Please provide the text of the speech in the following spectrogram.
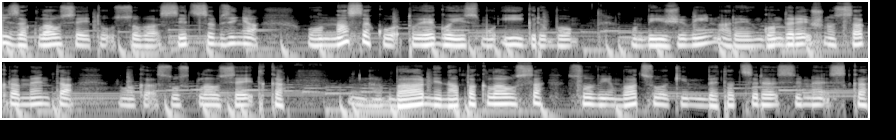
izaklausētu savā sirdsapziņā un nasakotu egoismu īgribom. Un bīži vien arī gondarēšanas sakramentā nokās uzklausēt, ka bērni napaklausa saviem vacokiem, bet atcerēsimies, ka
